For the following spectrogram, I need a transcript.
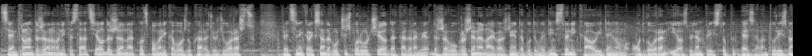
Centralna državna manifestacija održana kod spomenika voždu Karadžorđu Orašcu. Predsednik Aleksandar Vučić poručio da kada nam je država ugrožena, najvažnije je da budemo jedinstveni kao i da imamo odgovoran i ozbiljan pristup bez avanturizma.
